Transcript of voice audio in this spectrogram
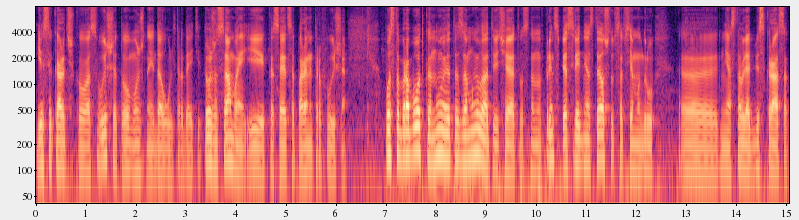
Если карточка у вас выше, то можно и до ультра дойти. То же самое и касается параметров выше. Постобработка, ну это замыло отвечает в основном. В принципе, я средний оставил, чтобы совсем игру э, не оставлять без красок.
